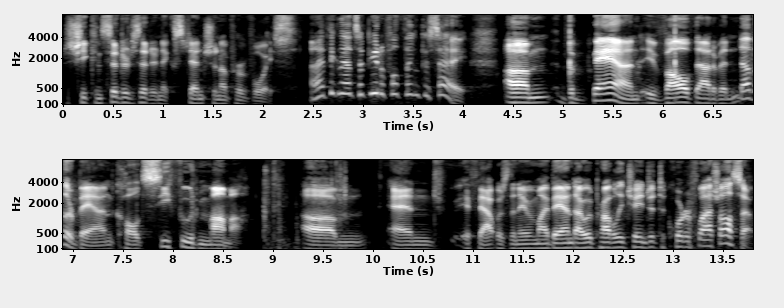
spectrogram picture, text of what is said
she considers it an extension of her voice. And I think that's a beautiful thing to say. Um, the band evolved out of another band called Seafood Mama. Um, and if that was the name of my band, I would probably change it to Quarterflash also.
